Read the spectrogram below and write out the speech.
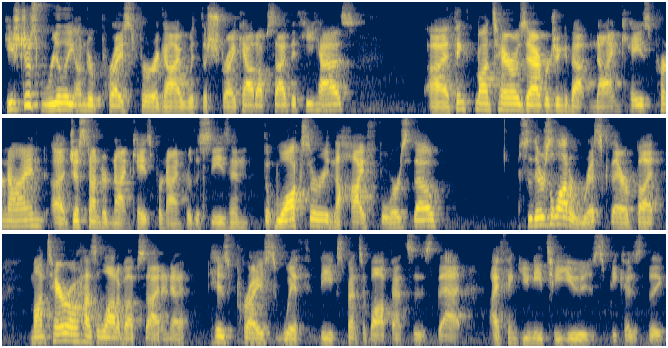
He's just really underpriced for a guy with the strikeout upside that he has. Uh, I think Montero's averaging about 9 Ks per 9, uh, just under 9 Ks per 9 for the season. The walks are in the high fours, though. So there's a lot of risk there, but Montero has a lot of upside, and at his price with the expensive offenses that I think you need to use because the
